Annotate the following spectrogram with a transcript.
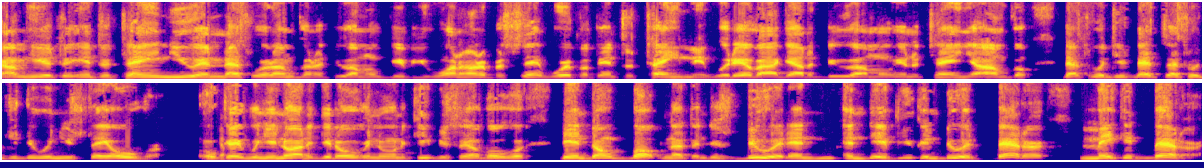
I'm here to entertain you, and that's what I'm going to do. I'm going to give you 100% worth of entertainment. Whatever I got to do, I'm going to entertain you. I'm going. That's what you. That's that's what you do when you stay over. Okay, when you know how to get over and you want to keep yourself over, then don't buck nothing. Just do it, and and if you can do it better, make it better.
